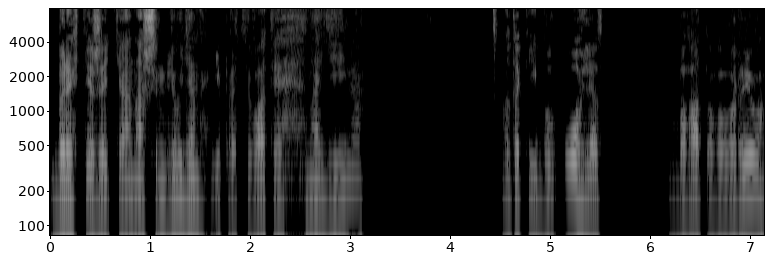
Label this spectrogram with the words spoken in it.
берегти життя нашим людям і працювати надійно. Отакий був огляд. Багато говорив,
